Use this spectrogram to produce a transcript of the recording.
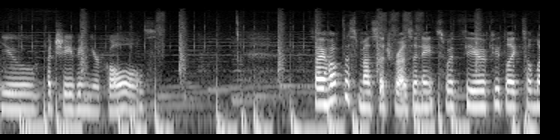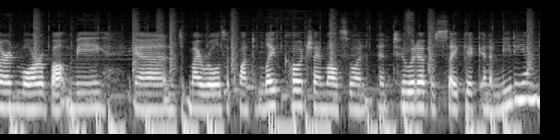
you achieving your goals. So, I hope this message resonates with you. If you'd like to learn more about me and my role as a quantum life coach, I'm also an intuitive, a psychic, and a medium.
